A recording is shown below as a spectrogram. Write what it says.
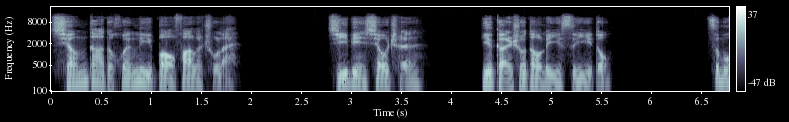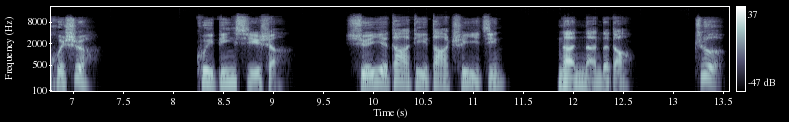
强大的魂力爆发了出来，即便萧晨也感受到了一丝异动。怎么回事？贵宾席上，雪夜大帝大吃一惊，喃喃的道：“这，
